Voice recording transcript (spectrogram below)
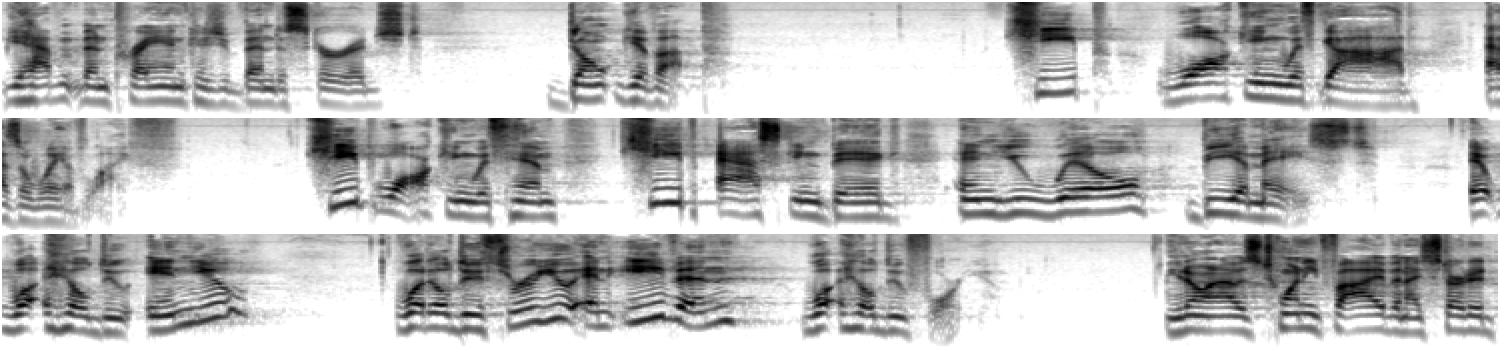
you haven't been praying because you've been discouraged. Don't give up. Keep walking with God as a way of life. Keep walking with Him Keep asking big, and you will be amazed at what He'll do in you, what He'll do through you, and even what He'll do for you. You know, when I was 25 and I started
